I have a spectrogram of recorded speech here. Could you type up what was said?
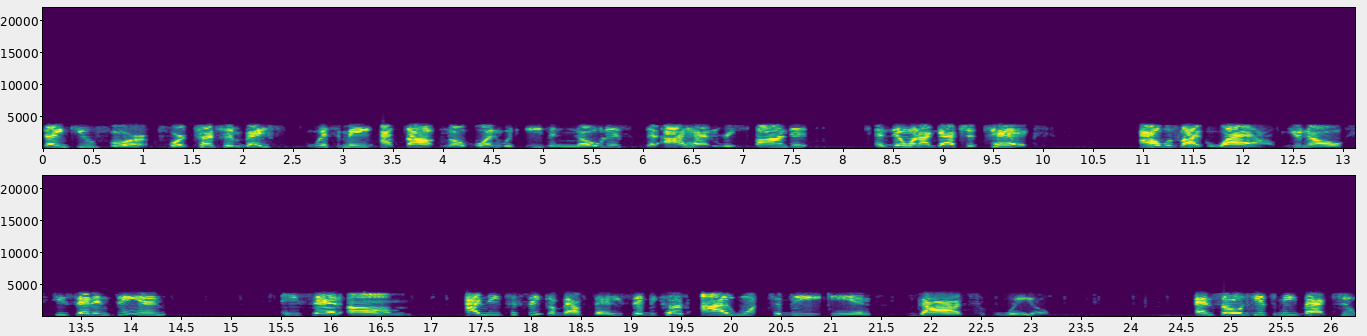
Thank you for for touching base with me. I thought no one would even notice that I hadn't responded. And then when I got your text, I was like, wow, you know, he said and then he said, um, I need to think about that. He said because I want to be in God's will. And so it gets me back to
